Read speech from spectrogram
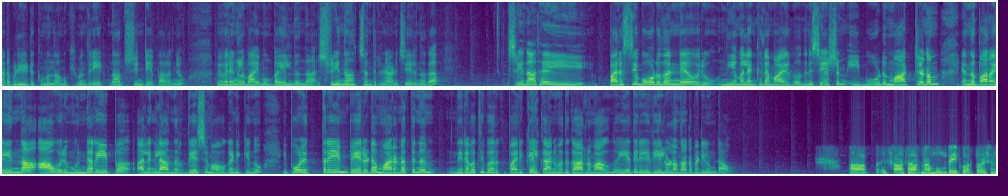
നടപടിയെടുക്കുമെന്ന് മുഖ്യമന്ത്രി ഏക്നാഥ് ഷിൻഡെ പറഞ്ഞു. വിവരങ്ങളുമായി മുംബൈയിൽ നിന്ന് ശ്രീനാഥ് ചന്ദ്രനാണ് ചേരുന്നത്. ശ്രീനാഥ് ഈ പരസ്യ ബോർഡ് തന്നെ ഒരു നിയമലംഘനമായിരുന്നു. അതിനുശേഷം ഈ ബോർഡ് മാറ്റണം എന്ന് പറയുന്ന ആ ഒരു മുന്നറിയിപ്പ് അല്ലെങ്കിൽ ആ നിർദ്ദേശം അവഗണിക്കുന്നു. ഇപ്പോൾ ഇത്രയും പേരുടെ മരണത്തിനും നിരവധി പേർക്ക് പരിക്കേൽക്കാനും അത് കാരണമാകുന്നു. ഏത് രീതിയിലുള്ള നടപടി ഉണ്ടാവും? സാധാരണ മുംബൈ കോർപ്പറേഷൻ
